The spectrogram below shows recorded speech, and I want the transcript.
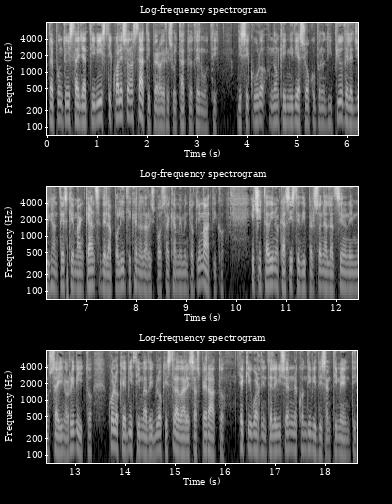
Dal punto di vista degli attivisti, quali sono stati però i risultati ottenuti? Di sicuro non che i media si occupino di più delle gigantesche mancanze della politica nella risposta al cambiamento climatico. Il cittadino che assiste di persone all'azione nei musei inorridito, quello che è vittima dei blocchi stradali esasperato e chi guarda in televisione ne condivide i sentimenti.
